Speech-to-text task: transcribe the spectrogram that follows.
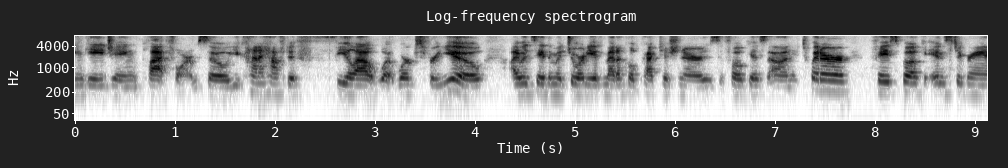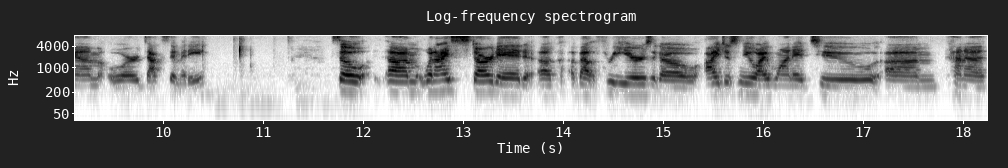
engaging platforms so you kind of have to feel out what works for you i would say the majority of medical practitioners focus on twitter facebook instagram or doximity so um, when I started uh, about three years ago, I just knew I wanted to um, kind of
